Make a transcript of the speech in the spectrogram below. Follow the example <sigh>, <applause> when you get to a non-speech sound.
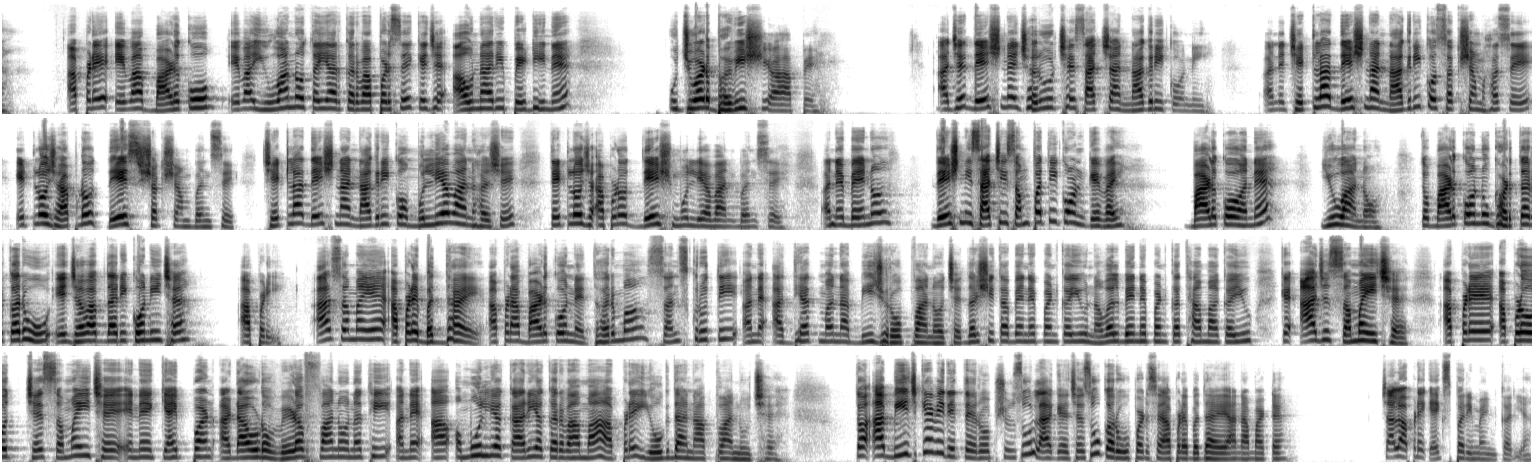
આપણે એવા બાળકો, એવા યુવાનો તૈયાર કરવા પડશે કે જે આવનારી પેઢીને ઉજ્જવળ ભવિષ્ય આપે. આજે દેશને જરૂર છે સાચા નાગરિકોની. અને જેટલા દેશના નાગરિકો સક્ષમ હશે, એટલો જ આપણો દેશ સક્ષમ બનશે. જેટલા દેશના નાગરિકો મૂલ્યવાન હશે, તેટલો જ આપણો દેશ મૂલ્યવાન બનશે. અને બહેનો, દેશની સાચી સંપત્તિ કોણ કહેવાય? બાળકો અને યુવાનો. તો બાળકોનું ઘડતર કરવું એ જવાબદારી કોની છે? આપણી. આ સમયે આપણે બધાએ આપણા બાળકોને ધર્મ, સંસ્કૃતિ અને આધ્યાત્મના બીજ રોપવાનો છે. દર્શિતાબેને પણ કહ્યું, નવલબેને પણ કથામાં કહ્યું કે આ જ સમય છે. આપણે આપણો જે સમય છે એને ક્યાંય પણ આડાવડો વેડફવાનો નથી અને આ અમૂલ્ય કાર્ય કરવામાં આપણે યોગદાન આપવાનું છે. તો આ બીજ કેવી રીતે રોપશું? શું લાગે છે? શું કરવું પડશે આપણે બધાએ આના માટે? ચાલો આપણે એક એક્સપેરિમેન્ટ કરીએ.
